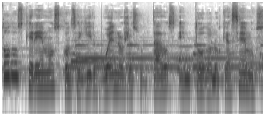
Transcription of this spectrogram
Todos queremos conseguir buenos resultados en todo lo que hacemos.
